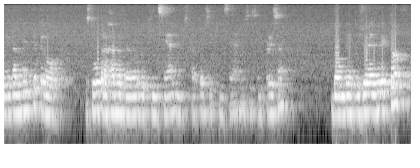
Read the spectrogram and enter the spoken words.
legalmente, pero estuvo trabajando alrededor de 15 años, 14, 15 años esa empresa, donde pues yo era el director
